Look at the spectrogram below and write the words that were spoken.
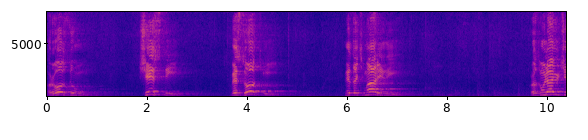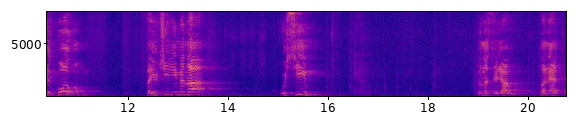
розум чистий, високий, незатьмарений, розмовляючи з Богом, даючи імена усім, хто населяв планету,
